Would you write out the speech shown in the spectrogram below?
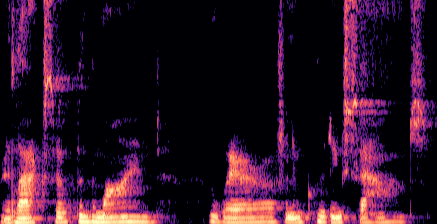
Relax open the mind, aware of and including sounds.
